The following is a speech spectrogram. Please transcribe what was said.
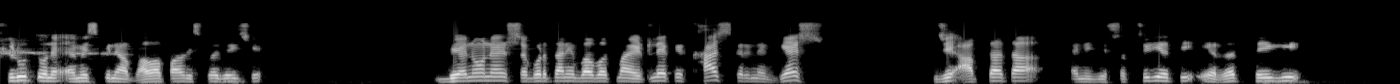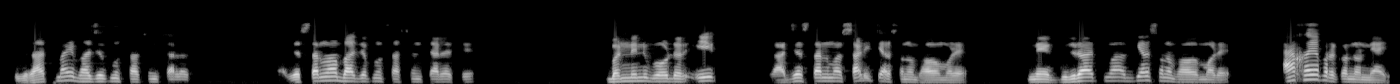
ખેડૂતોને એમએસપીના ભાવ આપવા નિષ્ફળ ગઈ છે. બહેનોને સગવડતાની બાબતમાં એટલે કે ખાસ કરીને ગેસ જે આપતા હતા, એની જે સબસિડી હતી એ રદ થઈ ગઈ. ગુજરાતમાં ભાજપનું શાસન ચાલે છે. રાજસ્થાનમાં ભાજપનું શાસન ચાલે છે. બંનેની બોર્ડર એક, રાજસ્થાનમાં સાડી ચારસો નો ભાવ મળે ને ગુજરાતમાં અગિયારસો નો ભાવ મળે. આ કયા પ્રકારનો ન્યાય?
